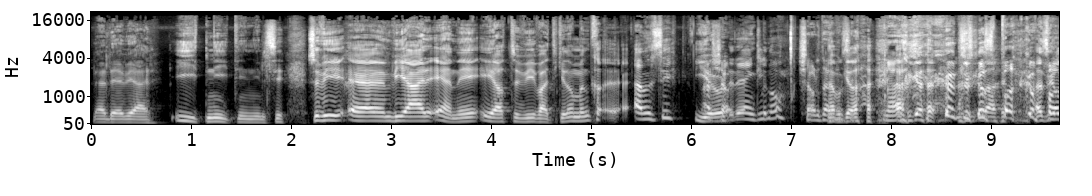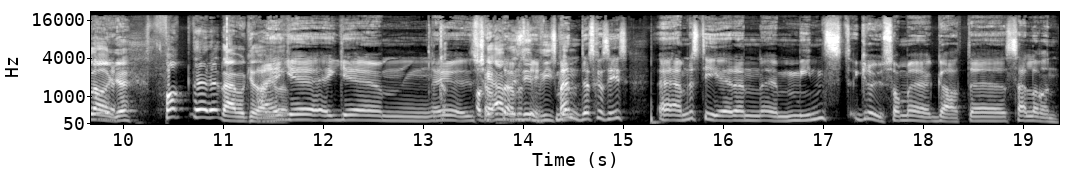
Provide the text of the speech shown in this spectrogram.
Det er det vi er. Iten, iten Nilsi Så vi, eh, vi er enig i at vi veit ikke noe, men Amnesty, gjør dere egentlig noe? Shout out Amnesty. Du skal sparke opp lage Fuck dere! Nei, okay, da. Nei, jeg jeg, jeg, um, jeg okay, Amnesty, Amnesty. skal- Men det skal sies, eh, Amnesty er den eh, minst grusomme gateselgeren.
